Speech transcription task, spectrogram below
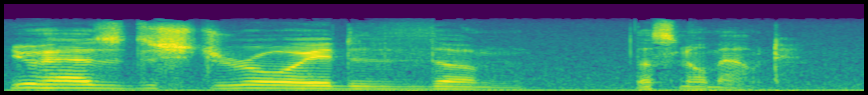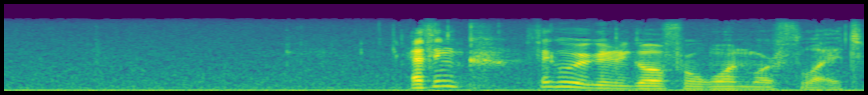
You has destroyed the the snow mound. I think I think we are gonna go for one more flight.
